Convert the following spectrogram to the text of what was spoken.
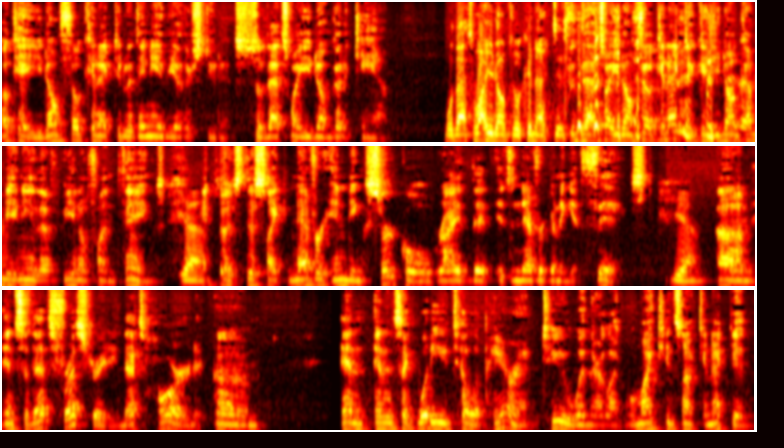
okay, you don't feel connected with any of the other students, so that's why you don't go to camp. Well, that's why you don't feel connected. that's why you don't feel connected because you don't come to any of the you know fun things. Yeah. And so it's this like never ending circle, right? That is never going to get fixed. Yeah. Um, and so that's frustrating. That's hard. Um, and and it's like, what do you tell a parent too when they're like, well, my kid's not connected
